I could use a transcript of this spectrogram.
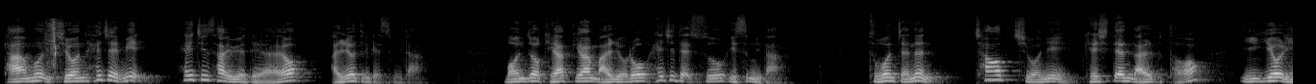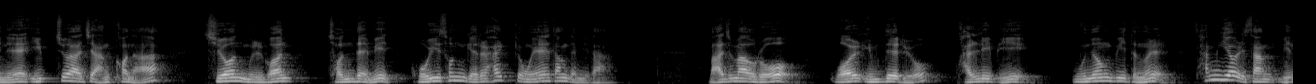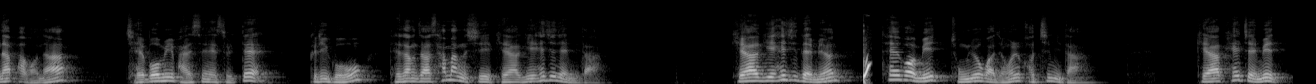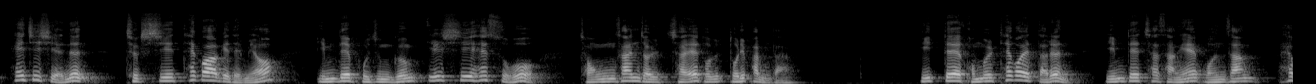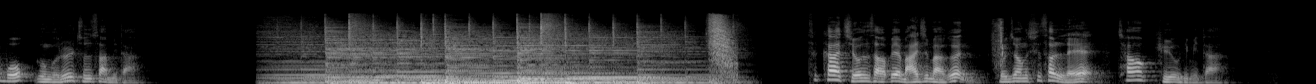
다음은 지원 해제 및 해지 사유에 대하여 알려드리겠습니다. 먼저 계약기간 만료로 해지될 수 있습니다. 두 번째는 창업 지원이 개시된 날부터 2개월 이내에 입주하지 않거나 지원 물건 전대 및 고의 손괴를 할 경우에 해당됩니다. 마지막으로 월 임대료, 관리비, 운영비 등을 3개월 이상 미납하거나 재범이 발생했을 때 그리고 대상자 사망 시 계약이 해지됩니다. 계약이 해지되면 퇴거 및 종료 과정을 거칩니다. 계약 해제 및 해지 시에는 즉시 퇴거하게 되며 임대보증금 일시 회수 후 정산 절차에 돌입합니다. 이때 건물 퇴거에 따른 임대차상의 원상 회복 의무를 준수합니다. 특화 지원 사업의 마지막은 교정시설 내 창업교육입니다.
